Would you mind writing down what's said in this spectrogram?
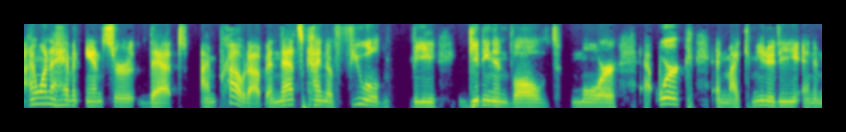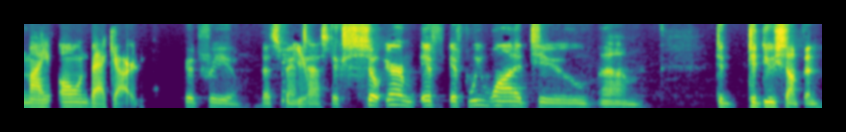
I want to have an answer that I'm proud of. And that's kind of fueled me getting involved more at work and my community and in my own backyard. Good for you. That's Thank fantastic. So, Aaron, if if we wanted to um, to to do something,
